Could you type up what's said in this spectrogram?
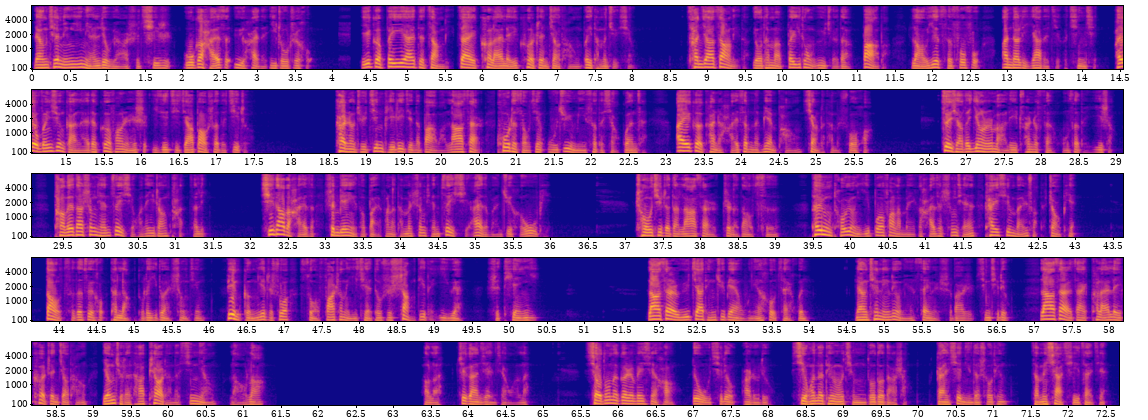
两千零一年六月二十七日，五个孩子遇害的一周之后，一个悲哀的葬礼在克莱雷克镇教堂为他们举行。参加葬礼的有他们悲痛欲绝的爸爸、老耶茨夫妇、安德里亚的几个亲戚，还有闻讯赶来的各方人士以及几家报社的记者。看上去筋疲力尽的爸爸拉塞尔哭着走进五具米色的小棺材，挨个看着孩子们的面庞，向着他们说话。最小的婴儿玛丽穿着粉红色的衣裳，躺在他生前最喜欢的一张毯子里。其他的孩子身边也都摆放了他们生前最喜爱的玩具和物品。抽泣着的拉塞尔致了悼词，他用投影仪播放了每个孩子生前开心玩耍的照片。悼词的最后，他朗读了一段圣经，并哽咽着说：“所发生的一切都是上帝的意愿，是天意。”拉塞尔于家庭巨变五年后再婚。两千零六年三月十八日，星期六，拉塞尔在克莱雷克镇教堂迎娶了他漂亮的新娘劳拉。好了，这个案件讲完了。小东的个人微信号六五七六二六六，喜欢的听友请多多打赏，感谢您的收听，咱们下期再见。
